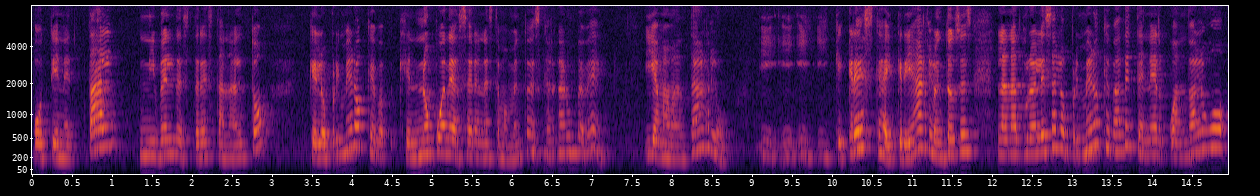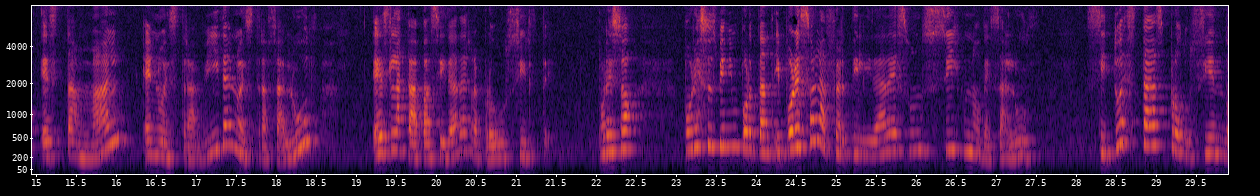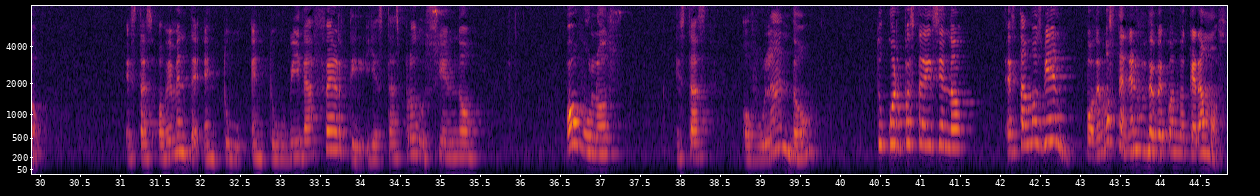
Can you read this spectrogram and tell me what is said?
o tiene tal nivel de estrés tan alto que lo primero que, no puede hacer en este momento es cargar un bebé y amamantarlo y, y, que crezca y criarlo. Entonces, la naturaleza lo primero que va a detener cuando algo está mal en nuestra vida, en nuestra salud, es la capacidad de reproducirte. Por eso por eso es bien importante y por eso la fertilidad es un signo de salud. Si tú estás produciendo, estás obviamente en tu, en tu vida fértil y estás produciendo óvulos, estás ovulando, tu cuerpo está diciendo, estamos bien, podemos tener un bebé cuando queramos.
